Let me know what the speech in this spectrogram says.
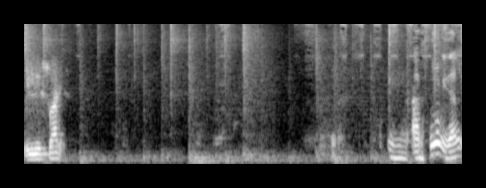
y Luis Suárez. Mm, Arturo Vidal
